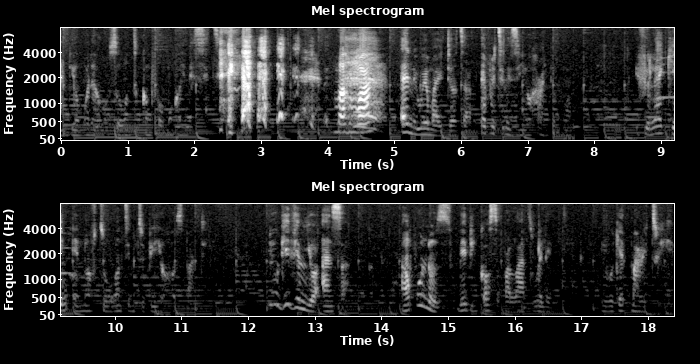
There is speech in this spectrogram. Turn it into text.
And your mother also want to come for more in the city. Mama. Anyway, my daughter, everything is in your hand. Mom. If you like him enough to want him to be your husband, you give him your answer. And who knows, maybe because of land's willing, you will get married to him.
